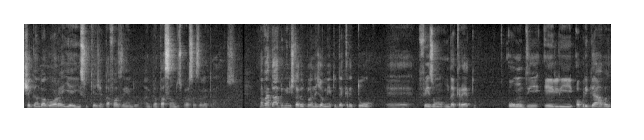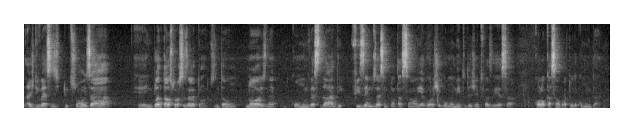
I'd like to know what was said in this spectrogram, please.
chegando agora e é isso que a gente está fazendo, a implantação dos processos eletrônicos. Na verdade, o Ministério do Planejamento decretou é, fez um, um, decreto onde ele obrigava as diversas instituições a é, implantar os processos eletrônicos. Então, nós, né, como universidade, fizemos essa implantação e agora chegou o momento de a gente fazer essa colocação para toda a comunidade.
